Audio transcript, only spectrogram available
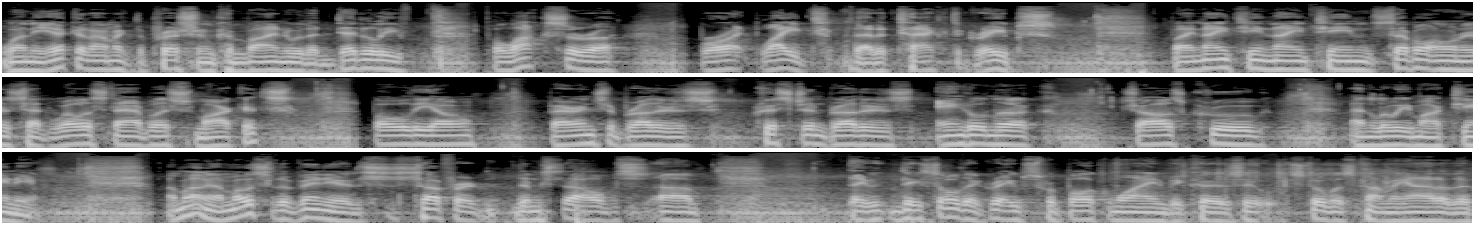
when the economic depression combined with a deadly phylloxera blight that attacked the grapes. By 1919, several owners had well established markets Beaulieu, Beringer Brothers, Christian Brothers, Inglenook, Charles Krug, and Louis Martini. Among them, most of the vineyards suffered themselves. Uh, they, they sold their grapes for bulk wine because it still was coming out of the,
